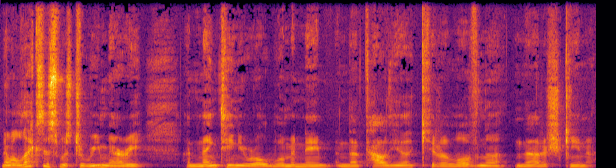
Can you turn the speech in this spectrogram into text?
now, Alexis was to remarry a 19 year old woman named Natalia Kirillovna Naryshkina.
